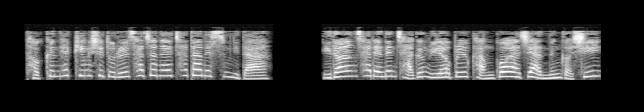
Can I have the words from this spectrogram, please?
더 큰 해킹 시도를 사전에 차단했습니다. 이러한 사례는 작은 위협을 간과하지 않는 것이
